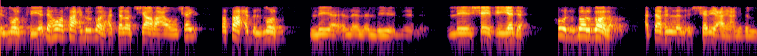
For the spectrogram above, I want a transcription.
الملك في يده هو صاحب القول حتى لو تشارع أو شيء فصاحب الملك اللي اللي اللي الشيء في يده. هو القول قوله حتى في الشريعة يعني في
